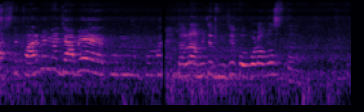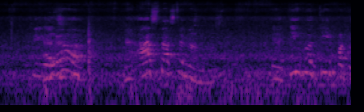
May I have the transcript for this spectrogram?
আসতে পারবে না যাবে তাহলে আমি তো ভিজে গোবর অবস্থা। হ্যালো? হ্যাঁ, আস্তে আস্তে নাম হ্যাঁ কি কি ফটো?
